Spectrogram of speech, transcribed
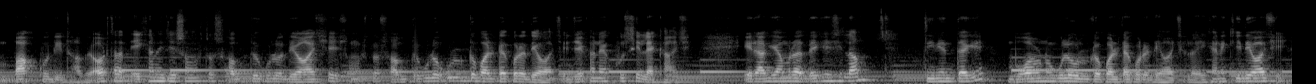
বাক্য দিতে হবে। অর্থাৎ এখানে যে সমস্ত শব্দগুলো দেওয়া আছে, এই সমস্ত শব্দগুলো উল্টো পাল্টা করে দেওয়া আছে, যেখানে খুশি লেখা আছে। এর আগে আমরা দেখেছিলাম, তিনের দাগে বর্ণগুলো উল্টো পাল্টা করে দেওয়া ছিল। এখানে কি দেওয়া আছে?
